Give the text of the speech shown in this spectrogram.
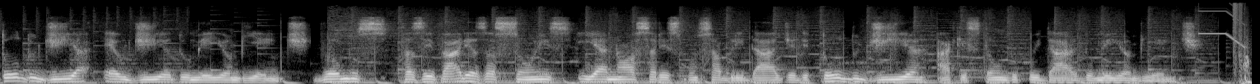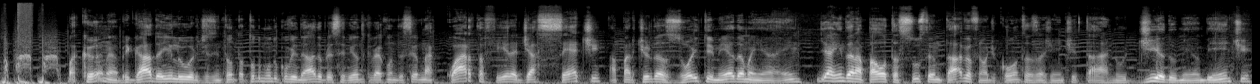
todo dia é o dia do meio ambiente. Vamos fazer várias ações e a nossa responsabilidade é de todo dia a questão do cuidar do meio ambiente. Bacana, obrigado aí, Lourdes. Então tá todo mundo convidado para esse evento que vai acontecer na quarta-feira, dia 7, a partir das 8 e meia da manhã, hein? E ainda na pauta sustentável, afinal de contas, a gente tá no Dia do Meio Ambiente,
